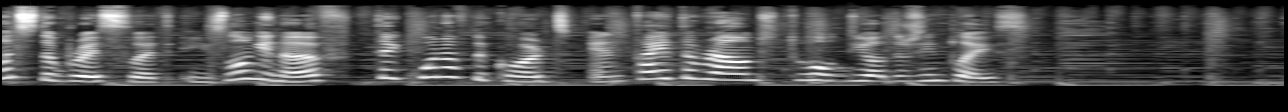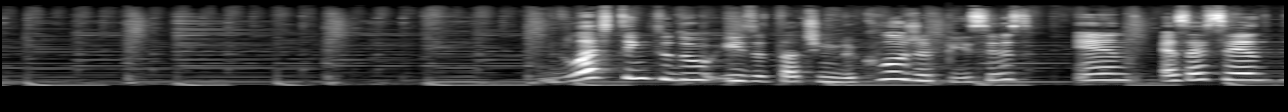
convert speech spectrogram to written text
Once the bracelet is long enough, take one of the cords and tie it around to hold the others in place. The last thing to do is attaching the closure pieces and as I said,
